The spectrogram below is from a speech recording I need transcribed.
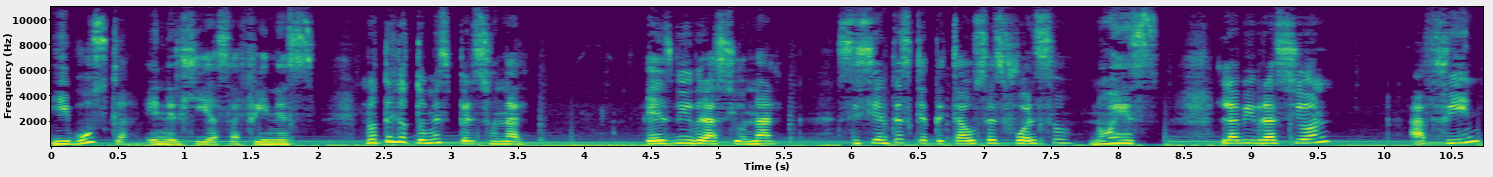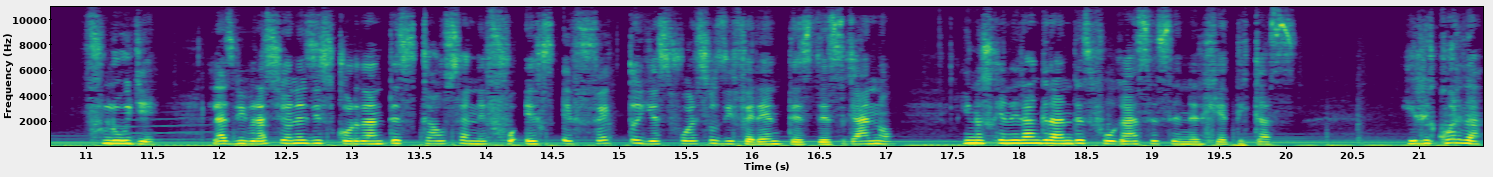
y busca energías afines. No te lo tomes personal, es vibracional. Si sientes que te causa esfuerzo, no es. La vibración afín fluye las vibraciones discordantes causan efecto y esfuerzos diferentes, desgano, y nos generan grandes fugaces energéticas. Y recuerda,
